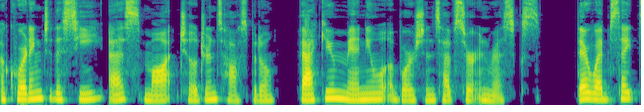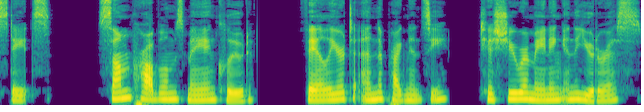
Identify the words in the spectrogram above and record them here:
According to the C.S. Mott Children's Hospital, vacuum manual abortions have certain risks. Their website states some problems may include failure to end the pregnancy, tissue remaining in the uterus,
